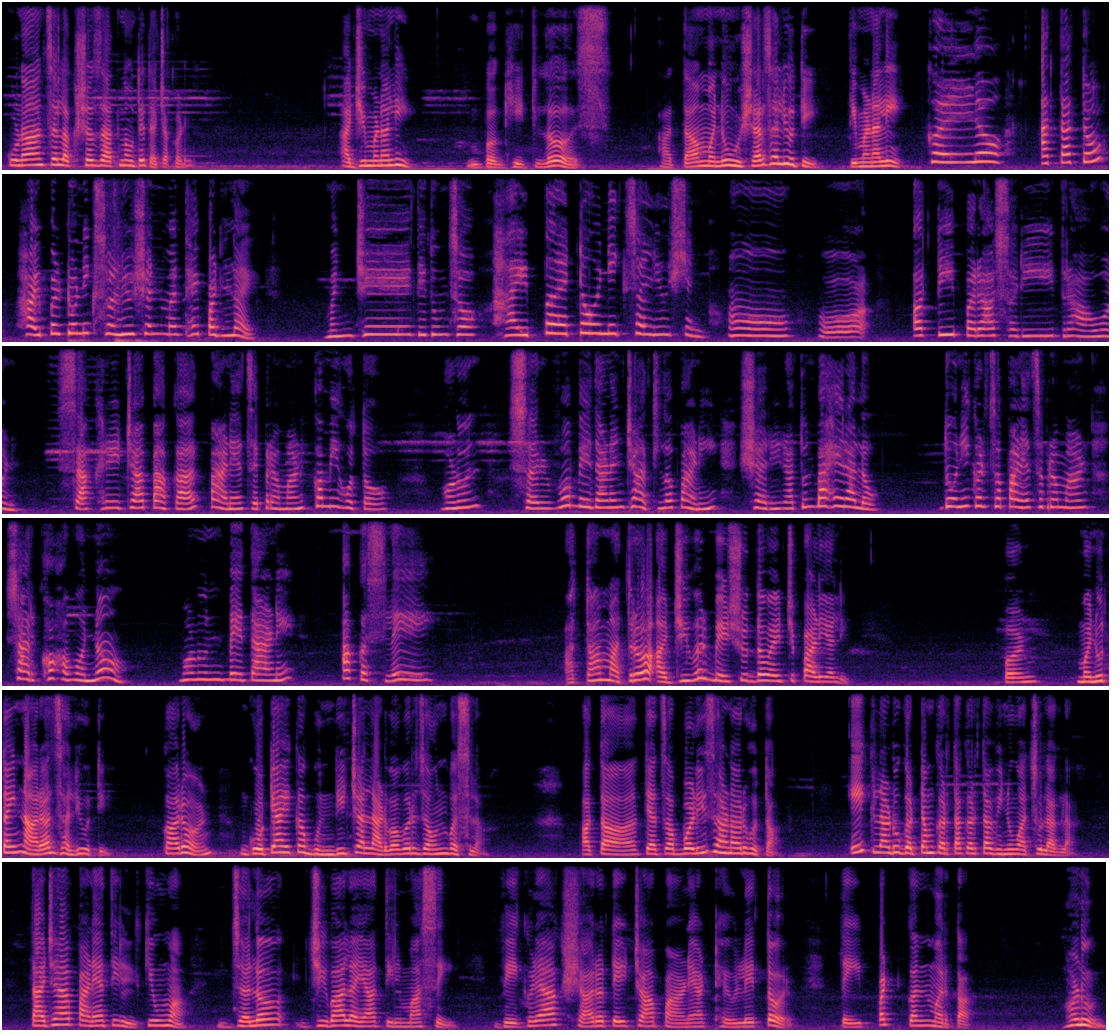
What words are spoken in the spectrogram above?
कुणाचं लक्ष जात नव्हते त्याच्याकडे. आजी म्हणाली बघितलंस. आता मनू हुशार झाली होती. ती म्हणाली कळलं. आता तो हायपरटोनिक सोल्युशनमध्ये पडलाय. म्हणजे ते तुमचं हायपरटोनिक सोल्युशन. अतिपरासरी द्रावण. साखरेच्या पाकात पाण्याचे प्रमाण कमी होतं. म्हणून सर्व बेदाण्यांच्या आतलं पाणी शरीरातून बाहेर आलं. दोन्हीकडचं पाण्याचं प्रमाण सारखं हवं न? म्हणून बेदाणे आकसले. आता मात्र आजीवर बेशुद्ध व्हायची पाळी आली. पण मनुताई नाराज झाली होती. कारण गोट्या एका बुंदीच्या लाडवावर जाऊन बसला. आता त्याचा बळी जाणार होता. एक लाडू गट्टम करता करता विनू वाचू लागला. ताज्या पाण्यातील किंवा जल जीवालयातील मासे वेगळ्या क्षारतेच्या पाण्यात ठेवले तर ते पटकन मरतात. म्हणून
